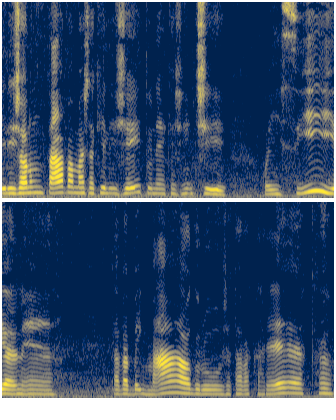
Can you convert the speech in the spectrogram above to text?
ele já não estava mais daquele jeito, né, que a gente conhecia, né? Tava bem magro, já estava careca.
